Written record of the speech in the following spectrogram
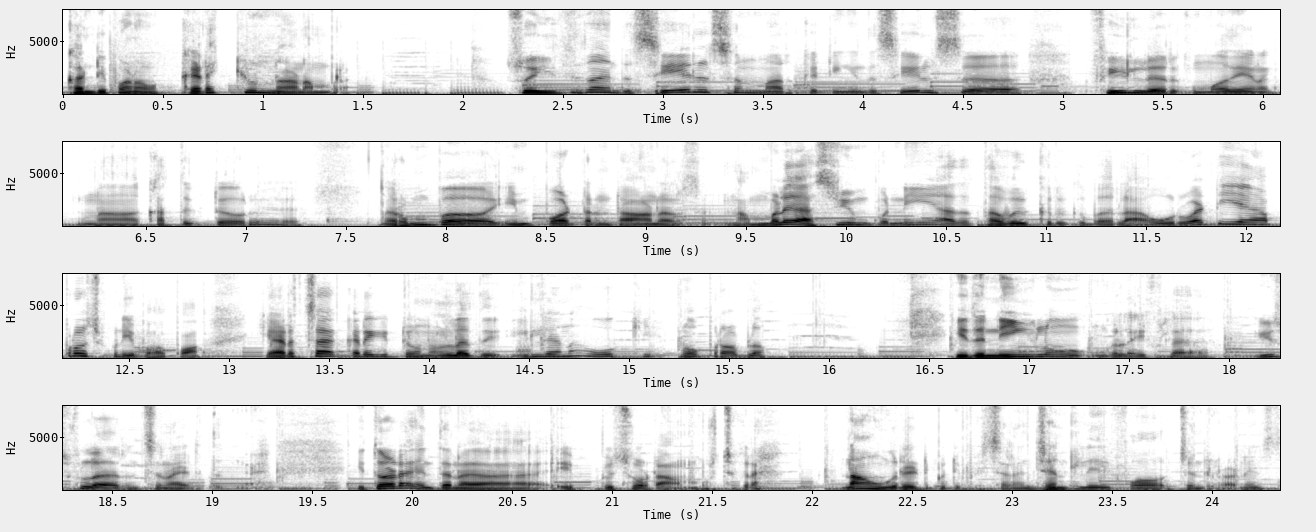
கண்டிப்பாக நமக்கு கிடைக்கும்னு நான் நம்புகிறேன் ஸோ இதுதான் இந்த சேல்ஸ் அண்ட் மார்க்கெட்டிங் இந்த சேல்ஸ் uh, ஃபீல்டில் இருக்கும்போது எனக்கு நான் கற்றுக்கிட்ட ஒரு ரொம்ப இம்பார்ட்டண்ட்டான நம்மளே அசியூம் பண்ணி அதை தவிர்க்கிறதுக்கு பதிலாக ஒரு வாட்டி அப்ரோச் பண்ணி பார்ப்போம். கிடைச்சா கிடைக்கட்டும் நல்லது. இல்லைன்னா ஓகே நோ ப்ராப்ளம் இது நீங்களும் உங்கள் லைஃப்பில் யூஸ்ஃபுல்லாக இருந்துச்சுன்னா எடுத்துக்கங்க. இதோட இந்த எபிசோட நான் முடிச்சுக்கிறேன். நான் உங்கள் ரேட் பண்ணி பேசுகிறேன் generally for general audience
